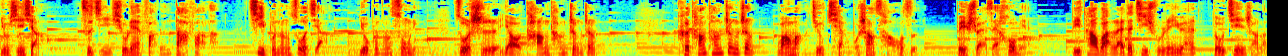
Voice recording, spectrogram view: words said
永心想，自己修炼法轮大法了。既不能作假，又不能送礼，做事要堂堂正正。可堂堂正正往往就抢不上槽子，被甩在后面。比他晚来的技术人员都进上了，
